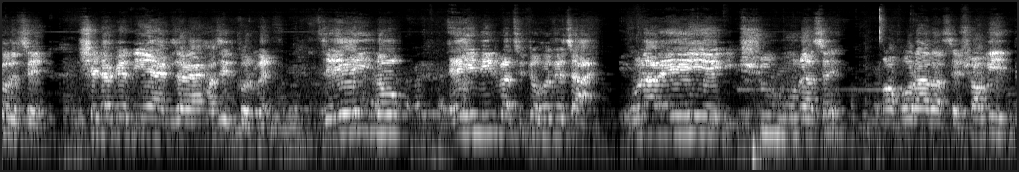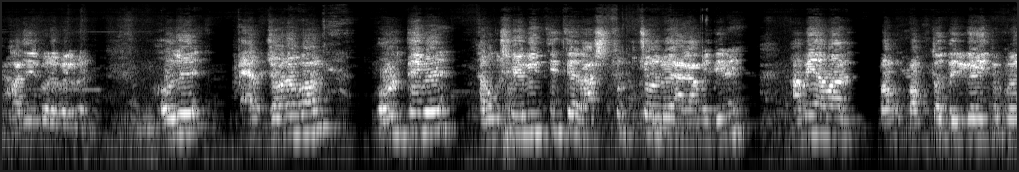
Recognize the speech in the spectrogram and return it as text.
করেছে সেটাকে নিয়ে এক জায়গায় হাজির করবেন। যে এই লোক এই নির্বাচিত হতে চায়, ওনার এই এই সুগুণ আছে, অপরাধ আছে, সবই হাজির করে ফেলবেন। হলে এক জনগণ ভোট দিবে এবং সেই ভিত্তিতে রাষ্ট্র চলবে আগামী দিনে। আমি আমার বক্তব্য দীর্ঘায়িত করে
